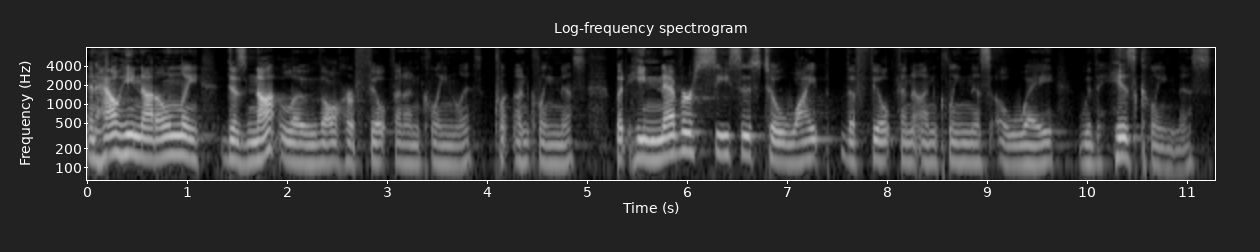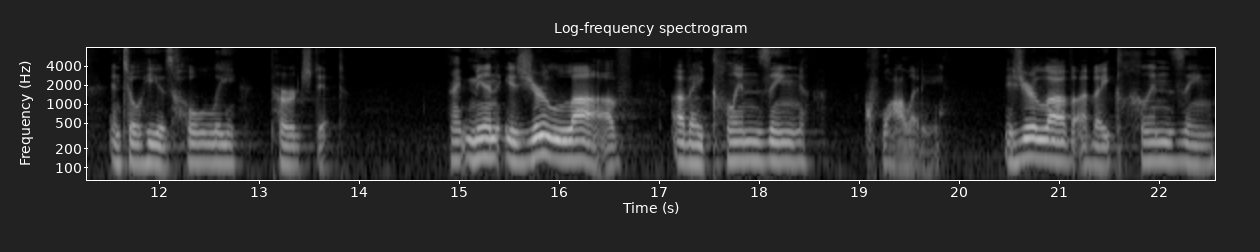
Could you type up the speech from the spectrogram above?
and how he not only does not loathe all her filth and uncleanness, but he never ceases to wipe the filth and uncleanness away with his cleanness until he has wholly purged it. Right? Men, is your love of a cleansing quality? Is your love of a cleansing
